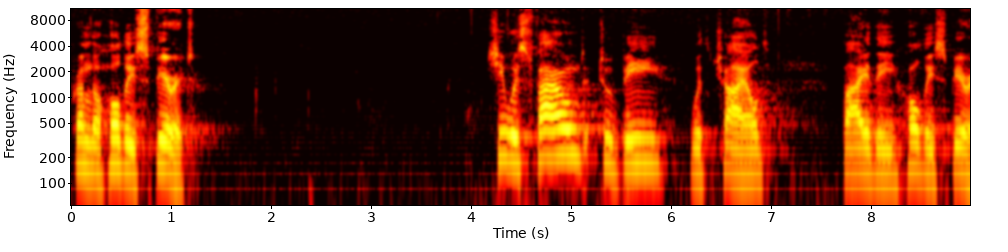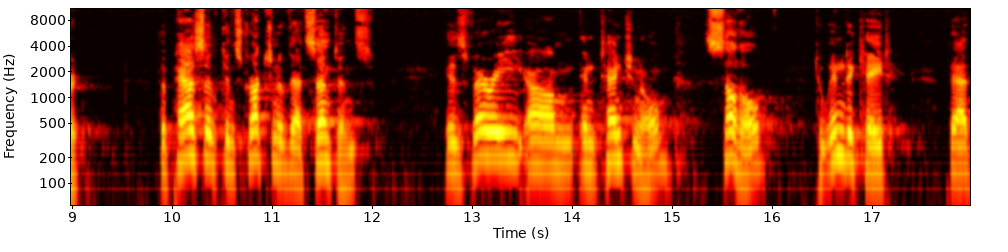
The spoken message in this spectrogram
from the Holy Spirit. She was found to be with child by the Holy Spirit. The passive construction of that sentence is very um, intentional, subtle, to indicate that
